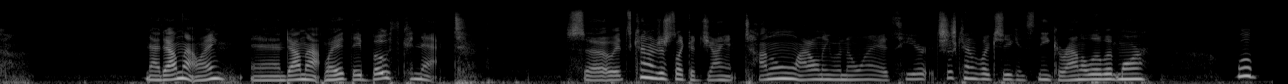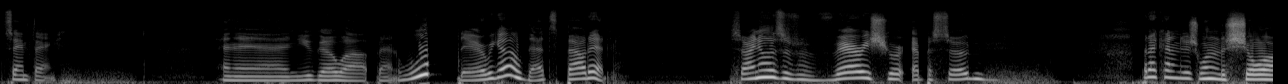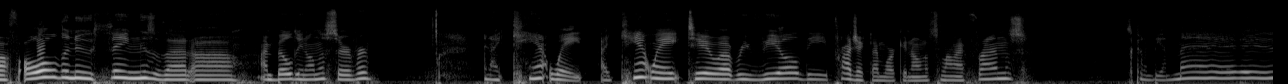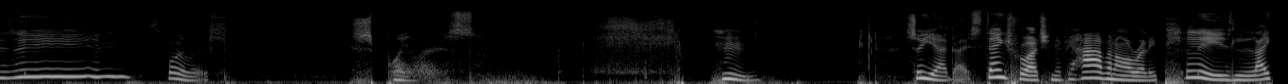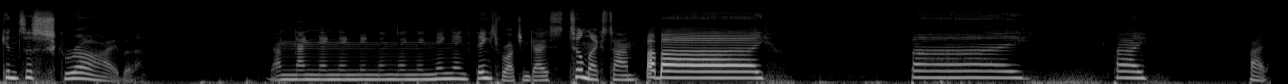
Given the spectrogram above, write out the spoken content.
Now down that way and down that way, they both connect. So it's kind of just like a giant tunnel. I don't even know why it's here. It's just kind of like so you can sneak around a little bit more. Whoop, same thing. And then you go up and whoop, there we go. That's about it. So I know this is a very short episode, but I kind of just wanted to show off all the new things that uh, I'm building on the server. And I can't wait. I can't wait to uh, reveal the project I'm working on with some of my friends. It's going to be amazing. Spoilers. Spoilers. Hmm. So yeah, guys, thanks for watching. If you haven't already, please like and subscribe. Thanks for watching, guys. Till next time. Bye. Bye. Bye.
